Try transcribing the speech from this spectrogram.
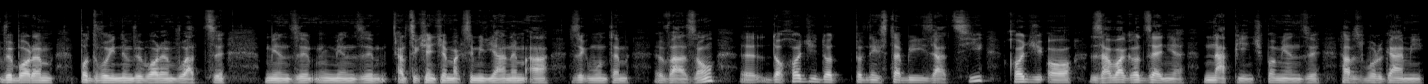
wyborem, podwójnym wyborem władcy między, między arcyksięciem Maksymilianem a Zygmuntem Wazą. E, dochodzi do pewnej stabilizacji, chodzi o załagodzenie napięć pomiędzy Habsburgami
